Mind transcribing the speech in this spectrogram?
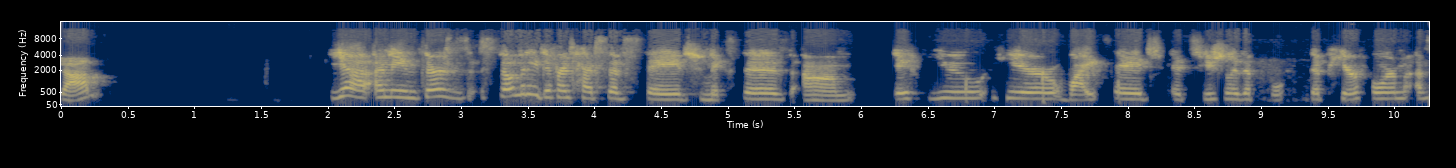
shop? Yeah, I mean, there's so many different types of sage mixes. Um, if you hear white sage, it's usually the, the pure form of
